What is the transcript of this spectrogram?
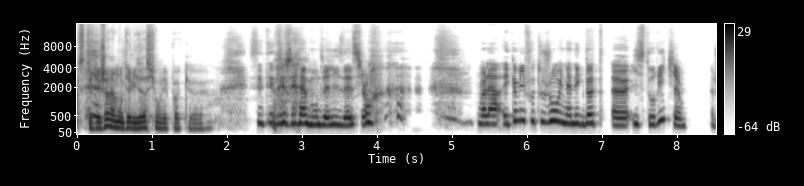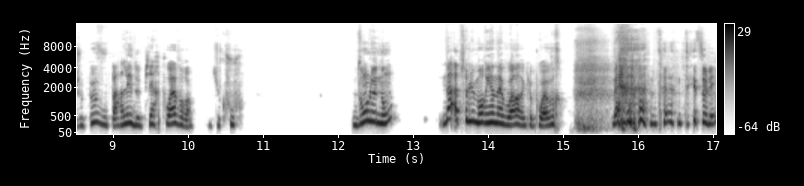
C'était déjà la mondialisation à l'époque. Euh. C'était déjà la mondialisation. voilà, et comme il faut toujours une anecdote euh, historique, je peux vous parler de Pierre Poivre, du coup, dont le nom n'a absolument rien à voir avec le poivre. Désolée.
